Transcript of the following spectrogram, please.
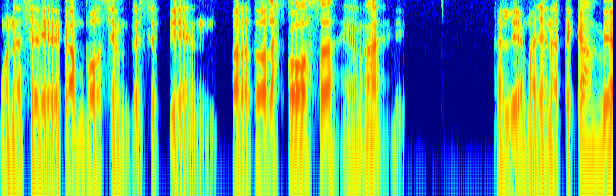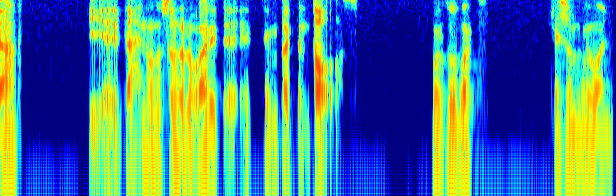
una serie de campos siempre se piden para todas las cosas y demás. Y el día de mañana te cambia y editas en un solo lugar y te, te impacta en todos. Por supuesto. Eso es muy bueno.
